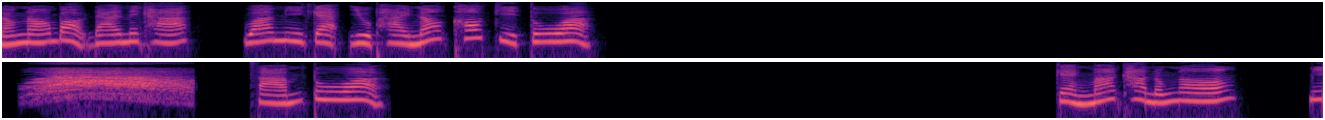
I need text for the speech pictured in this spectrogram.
น้องๆ บอกได้ไหมคะ ว่ามีแกะอยู่ภายนอกคอกกี่ตัว สามตัวเก่งมากค่ะน้องๆ มี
